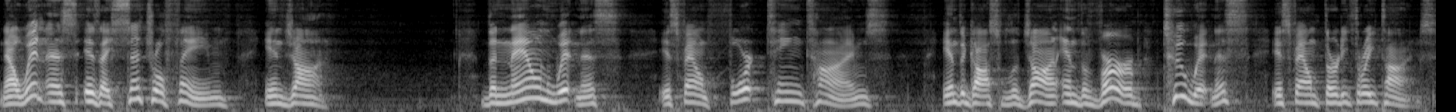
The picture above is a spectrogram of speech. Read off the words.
Now, witness is a central theme in John. The noun witness is found 14 times in the Gospel of John, and the verb to witness is found 33 times.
